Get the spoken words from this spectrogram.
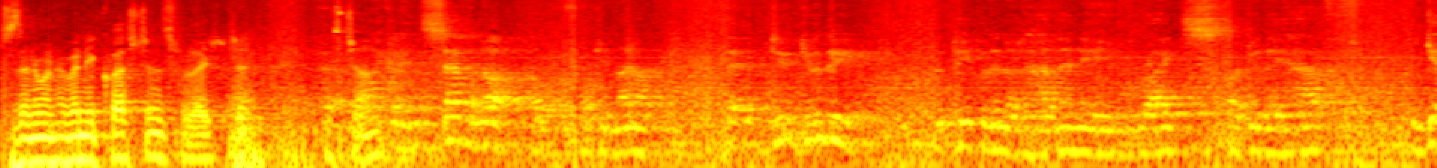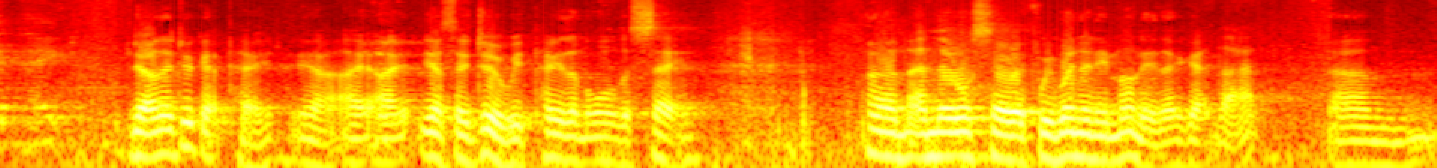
Does anyone have any questions related to this, John? Michael, in Seven Up or 49 Up, uh, do, do the, the people in it have any rights, or do they have get paid? No, they do get paid. Yeah, I, I, yes, they do. We pay them all the same. Um, and they also, if we win any money, they get that. Um,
